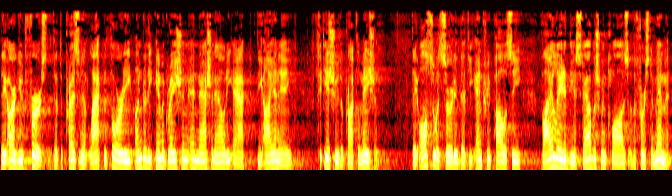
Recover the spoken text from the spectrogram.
They argued first that the President lacked authority under the Immigration and Nationality Act, the INA, to issue the proclamation. They also asserted that the entry policy violated the Establishment Clause of the First Amendment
